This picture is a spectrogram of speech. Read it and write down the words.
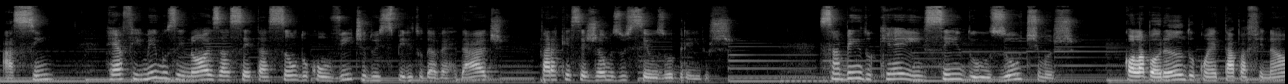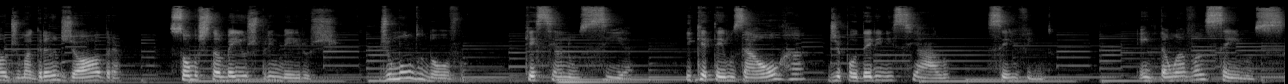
Assim, reafirmemos em nós a aceitação do convite do Espírito da Verdade para que sejamos os seus obreiros. Sabendo que, em sendo os últimos, Colaborando com a etapa final de uma grande obra, somos também os primeiros de um mundo novo que se anuncia e que temos a honra de poder iniciá-lo servindo. Então avancemos.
